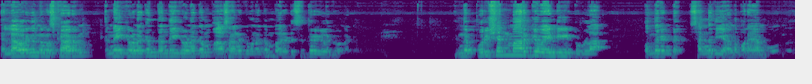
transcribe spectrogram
எல்லாருக்கும் நமஸ்காரம் அன்னைக்கு வணக்கம் தந்தைக்கு வணக்கம் ஆசானுக்கு வணக்கம் பதினெட்டு சித்தர்களுக்கு வணக்கம் ഇന്ന് പുരുഷന്മാർക്ക് വേണ്ടിയിട്ടുള്ള ഒന്ന് രണ്ട് സംഗതിയാണ് പറയാൻ പോകുന്നത്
